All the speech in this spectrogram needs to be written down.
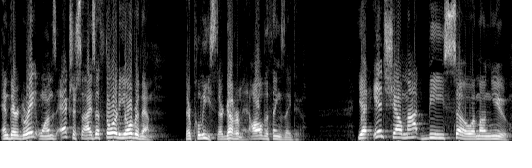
And their great ones exercise authority over them. Their police, their government, all the things they do. Yet it shall not be so among you.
